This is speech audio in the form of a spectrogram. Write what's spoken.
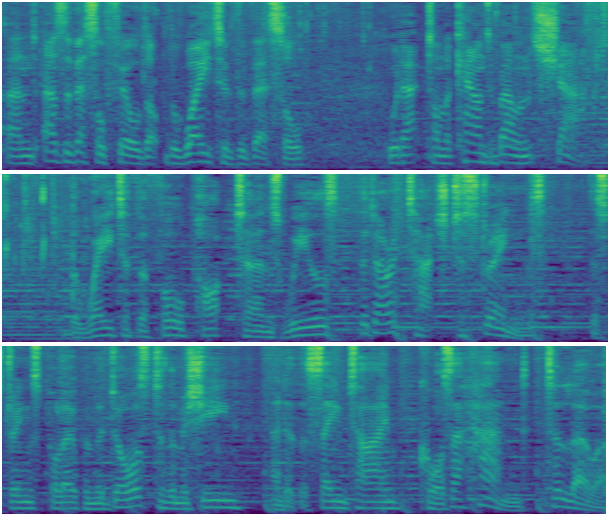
And as the vessel filled up, the weight of the vessel would act on a counterbalance shaft. The weight of the full pot turns wheels that are attached to strings. The strings pull open the doors to the machine and at the same time cause a hand to lower.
